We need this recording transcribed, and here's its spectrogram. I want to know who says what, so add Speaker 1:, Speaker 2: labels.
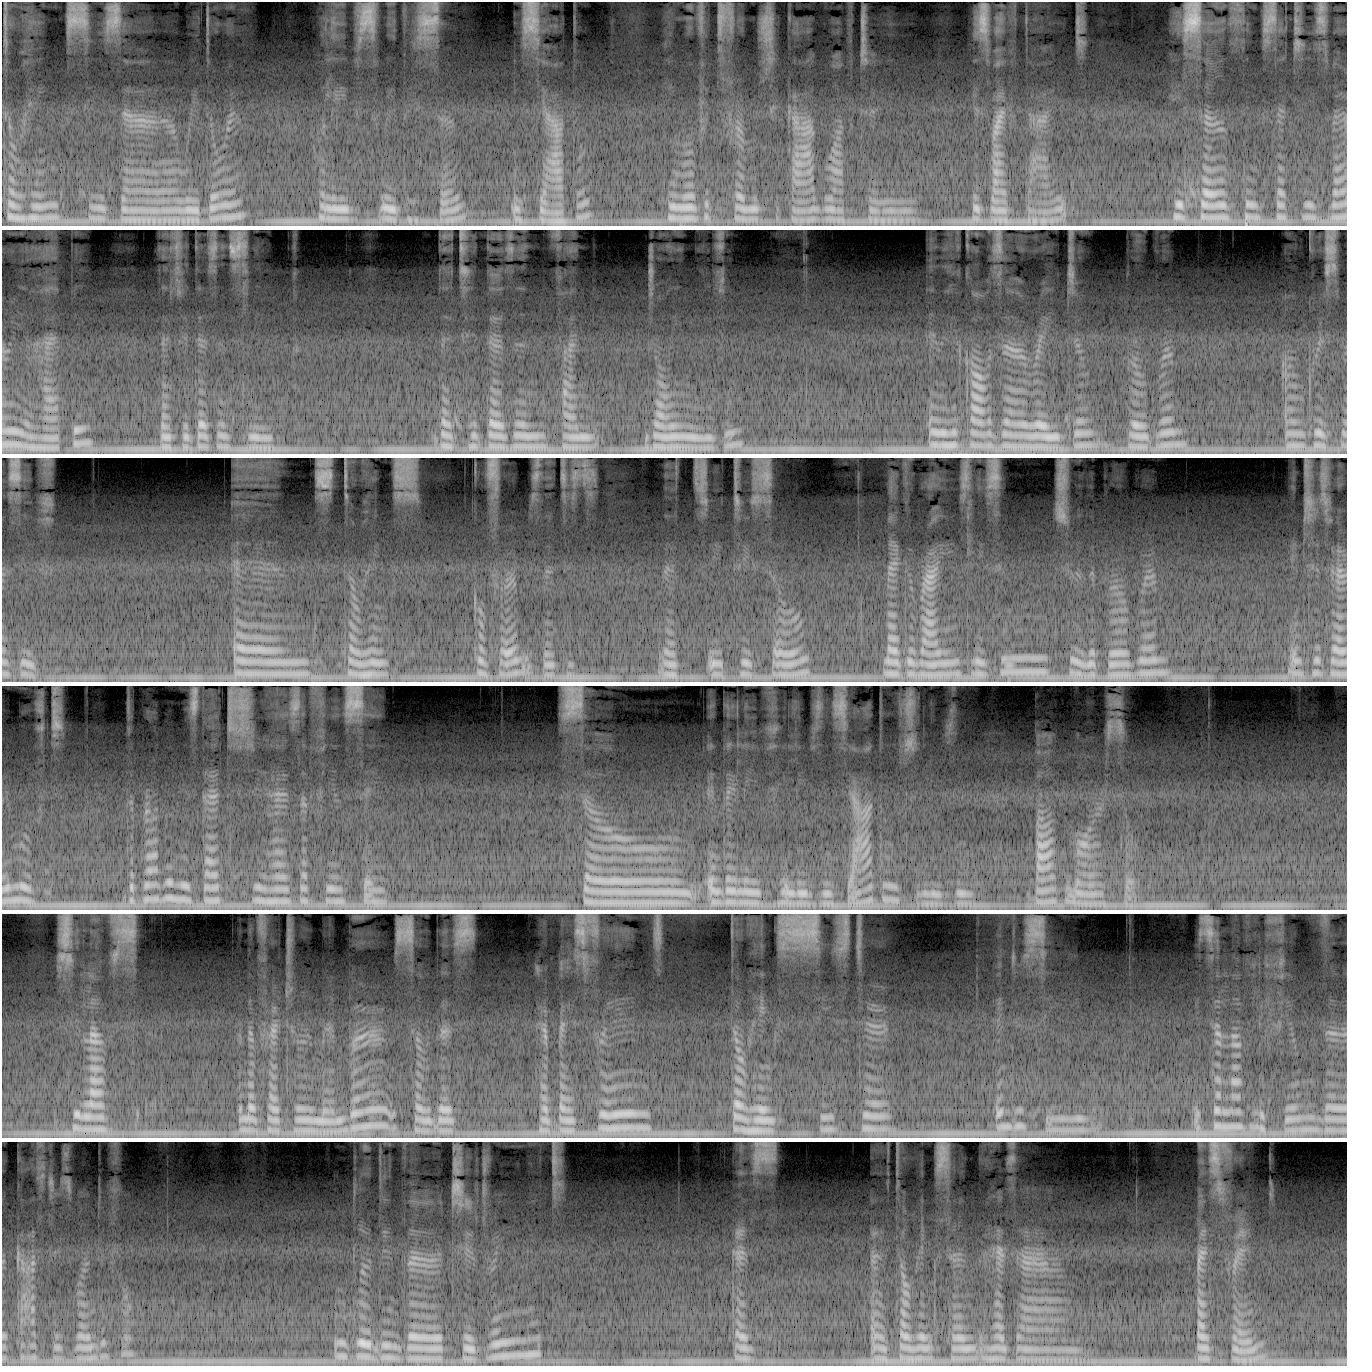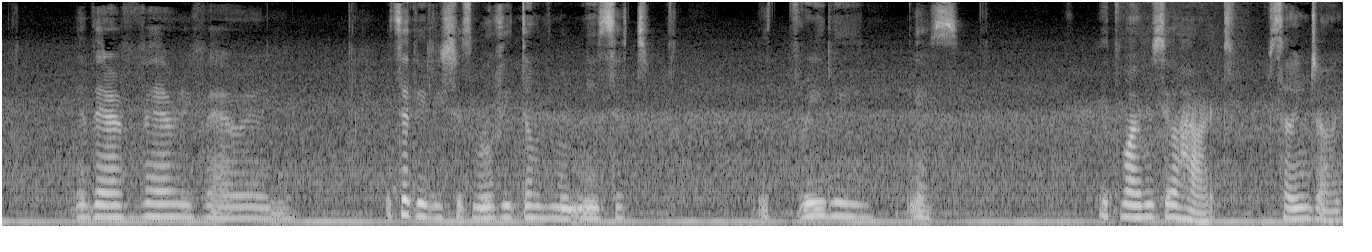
Speaker 1: Tom Hanks is a widower who lives with his son in Seattle. He moved from Chicago after he, his wife died. His son thinks that he's very unhappy, that he doesn't sleep, that he doesn't find joy in living. And he calls a radio program on Christmas Eve and Tom Hanks confirms that it's, that it is so. Meg Ryan is to the program and she's very moved. The problem is that she has a fiance. So, and they live, he lives in Seattle, she lives in Baltimore, so she loves an affair to remember, so does her best friend, Tom Hanks' sister, and you see, it's a lovely film. The cast is wonderful, including the children in it, because uh, Tom Hanks' has a best friend, and they're very, very. It's a delicious movie. Don't miss it it really, yes, it warms your heart. So enjoy.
